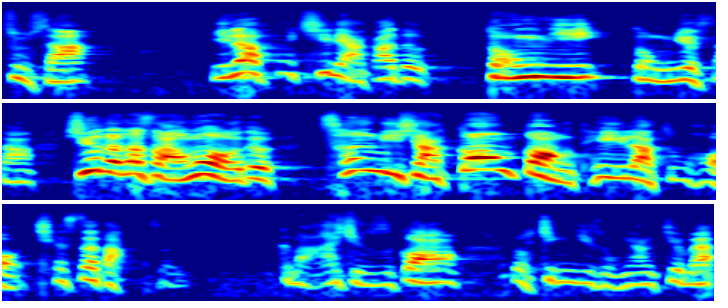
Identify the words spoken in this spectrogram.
做啥？伊拉夫妻两家头同年同月生，就辣辣上个号头，村里向刚刚推了做好七十大寿。搿么也就是讲，到今年重阳节嘛，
